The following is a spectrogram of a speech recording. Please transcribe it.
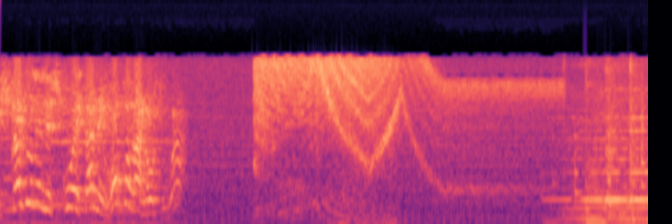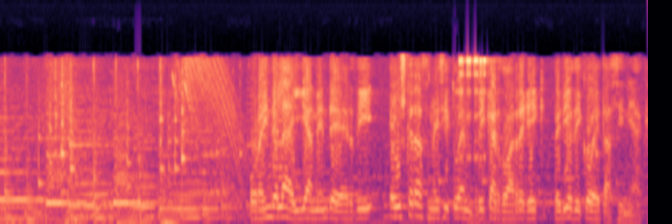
euskaldunen eskuetan egoko da nortua. Orain dela ia mende erdi, Euskaraz nahi zituen Ricardo Arregik periodiko eta zineak.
